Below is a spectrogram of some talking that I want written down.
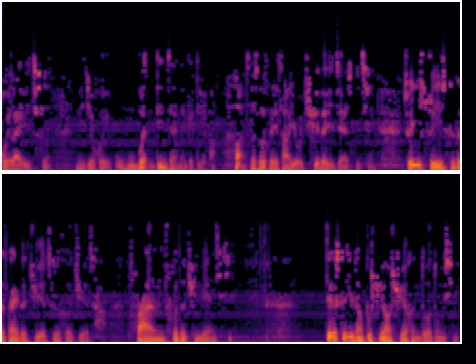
回来一次，你就会稳定在那个地方。哈，这是非常有趣的一件事情。所以，随时的带着觉知和觉察，反复的去练习。这个世界上不需要学很多东西。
